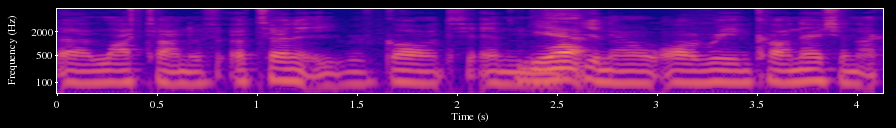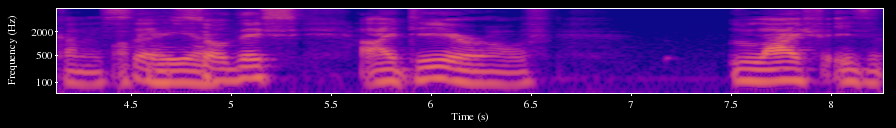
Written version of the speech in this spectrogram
uh, lifetime of eternity with God, and Yeah. you know, or reincarnation, that kind of stuff. Okay, yeah. So this idea of life is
